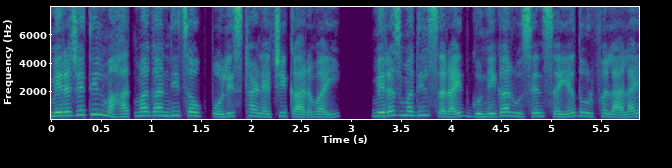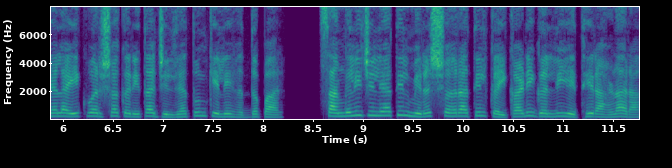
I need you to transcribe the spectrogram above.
मिरजेतील महात्मा गांधी चौक पोलीस ठाण्याची कारवाई मिरजमधील सराईत गुन्हेगार हुसेन सय्यद उर्फ लाला याला एक वर्षाकरिता जिल्ह्यातून केले हद्दपार. सांगली जिल्ह्यातील मिरज शहरातील कैकाडी गल्ली येथे राहणारा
